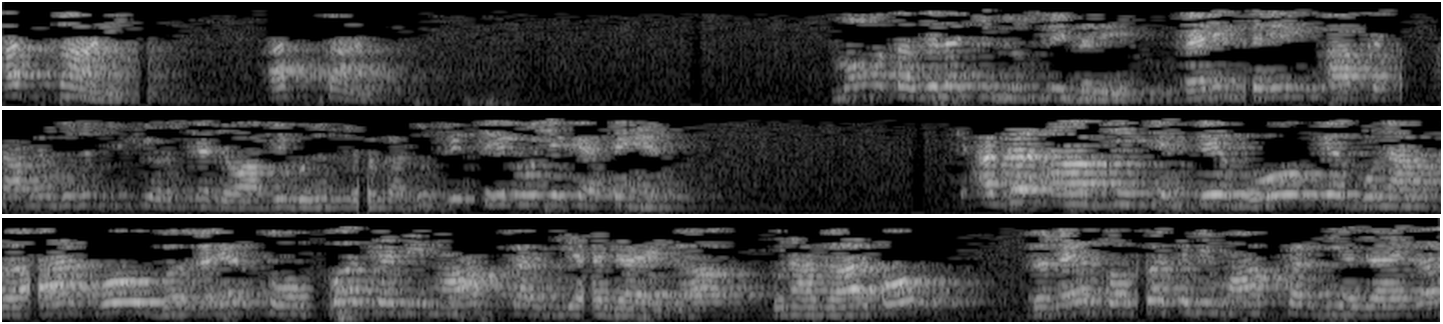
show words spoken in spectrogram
الثانی الثانی معتزلہ کی دوسری دلیل، پہلی دلیل آپ کے سامنے گزر چکی اور اس کا جواب بھی گزر چکا۔ دوسری دلیل وہ یہ کہتے ہیں اگر آپ یہ کہتے ہو کہ گناہ گار کو بغیر توبہ کے بھی معاف کر دیا جائے گا گناہ گار کو بغیر توبہ کے بھی معاف کر دیا جائے گا،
